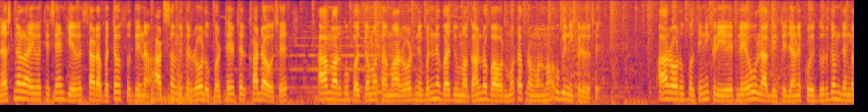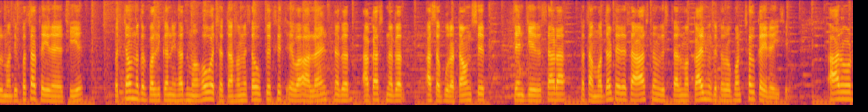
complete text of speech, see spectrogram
નેશનલ હાઈવેથી સેન્ટ જેવિસ શાળા ભચાઉ સુધીના આઠસો મીટર રોડ ઉપર ઠેર ઠેર ખાડાઓ છે. આ માર્ગ ઉપર ચોમાસામાં રોડની બંને બાજુમાં ગાંડો બાવળ મોટા પ્રમાણમાં ઉગી નીકળ્યો છે. આ રોડ ઉપરથી નીકળીએ એટલે એવું લાગે કે જાણે કોઈ દુર્ગમ જંગલમાંથી પસાર થઈ રહ્યા છીએ. ભચાઉ નગરપાલિકાની હદમાં હોવા છતાં હંમેશા ઉપેક્ષિત એવા આ લાયન્સનગર આકાશનગર આશાપુરા ટાઉનશીપ, સેન્ટ જેવિસ શાળા તથા મધર ટેરેસા આશ્રમ વિસ્તારમાં કાયમી ગટરો પણ છલકાઈ રહી છે. આ રોડ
